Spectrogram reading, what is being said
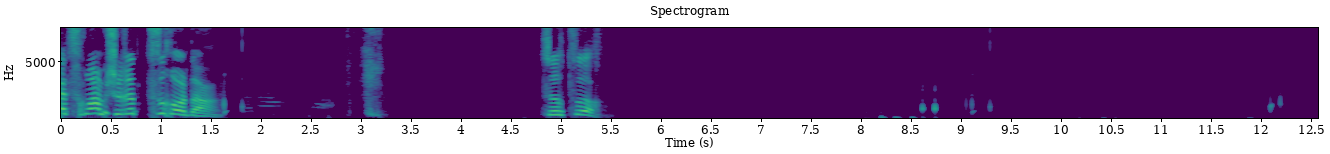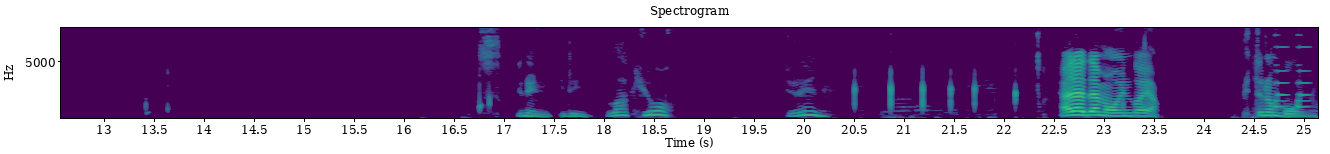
Aa, hələ çıxmamışıq. Çıx oradan. Çıx, çıx. Girin, girin. Lak yok. Girin. Hele deme oyundayım. Bitirin bu oyunu.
